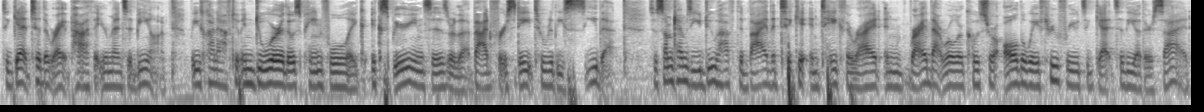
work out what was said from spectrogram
to get to the right path that you're meant to be on. But you kind of have to endure those painful like experiences or that bad first date to really see that. So sometimes you do have to buy the ticket and take the ride and ride that roller coaster all the way through for you to get to the other side.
